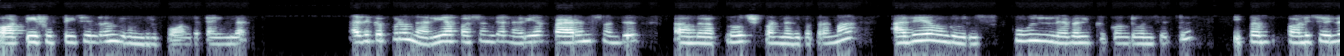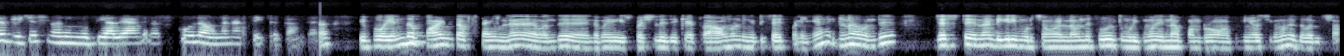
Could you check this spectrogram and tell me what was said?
ஃபார்ட்டி ஃபிஃப்டி சில்ட்ரன் இருந்திருப்போம் அந்த டைம்ல அதுக்கப்புறம் நிறைய பசங்க நிறைய பேரண்ட்ஸ் வந்து அவங்கள அப்ரோச் பண்ணதுக்கு அப்புறமா அதே அவங்க ஒரு ஸ்கூல் லெவலுக்கு கொண்டு வந்துட்டு இப்ப பாண்டிச்சேரியில பிரிட்டிஷ் லேர்னிங் வித்யாலயாங்கிற ஸ்கூல் அவங்க நடத்திட்டு இருக்காங்க. இப்போ எந்த. பாயிண்ட் ஆஃப் டைம்ல வந்து இந்த மாதிரி ஸ்பெஷல் எஜுகேட்டர் ஆகணும்னு நீங்க டிசைட் பண்ணீங்க? இல்லைன்னா வந்து ஜஸ்ட் எல்லாம் டிகிரி முடிச்சோம் இல்லை வந்து டுவெல்த் முடிக்கும் போது என்ன பண்றோம் அப்படின்னு யோசிக்கும் போது இது வந்துச்சா?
